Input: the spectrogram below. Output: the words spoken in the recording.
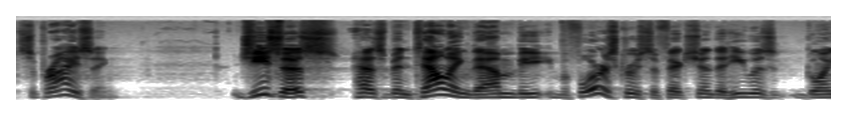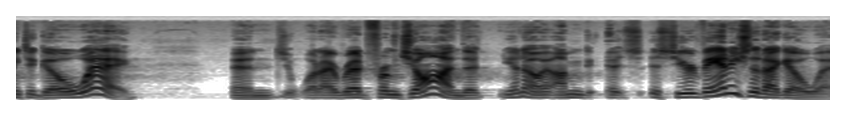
surprising. Jesus has been telling them before his crucifixion that he was going to go away. And what I read from John, that, you know, I'm, it's, it's to your advantage that I go away.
